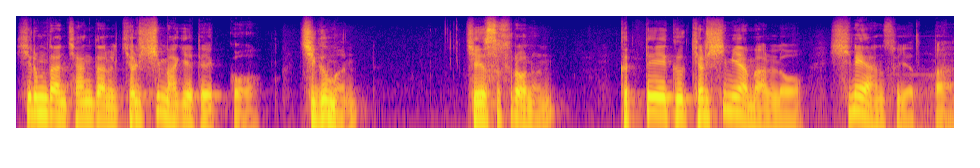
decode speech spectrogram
씨름단 창단을 결심하게 됐고 지금은 제 스스로는 그때의 그 결심이야말로 신의 한 수였다.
